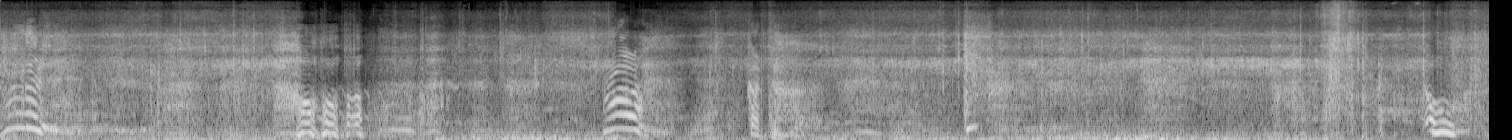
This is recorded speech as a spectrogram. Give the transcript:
힘들지? 깔다. 오!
